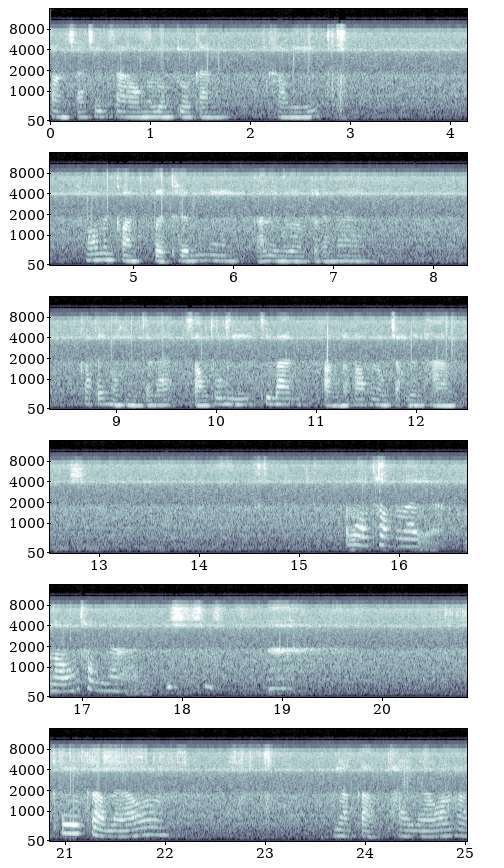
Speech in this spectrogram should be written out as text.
ฝั่งชาเชิงเซามารวมตัวกันคราวนี้ เพราะมันก่อนเปิดเทอมนี่ไงก็เลยมารวมตัวกันได้ ก็ไปหัวหินกันล้วสองทุ่มนี้ที่บ้านฝั่งนครพนมจะเดินทางเราทำอะไรอะน้องทำงานคือกลับแล้ว อยากกลับไทยแล้วอะค่ะ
